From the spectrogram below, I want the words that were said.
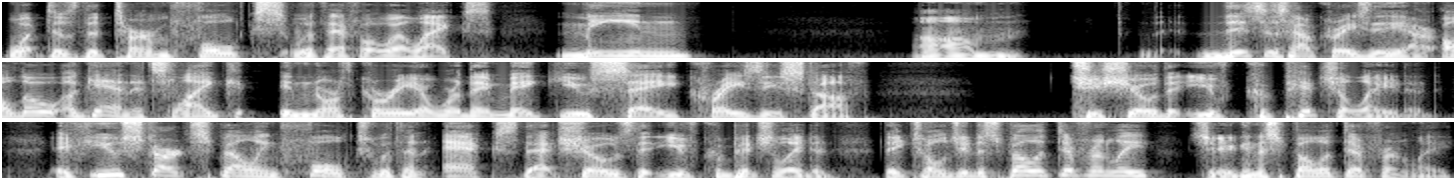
What does the term folks with F-O-L-X mean? Um, this is how crazy they are. Although, again, it's like in North Korea where they make you say crazy stuff to show that you've capitulated. If you start spelling folks with an X, that shows that you've capitulated. They told you to spell it differently, so you're going to spell it differently.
